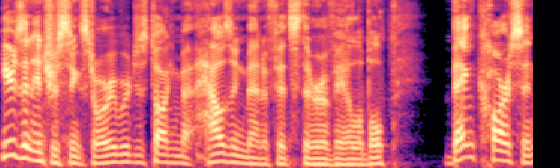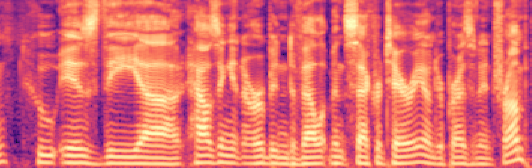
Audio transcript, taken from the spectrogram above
Here's an interesting story. We're just talking about housing benefits that are available. Ben Carson, who is the uh, Housing and Urban Development Secretary under President Trump,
